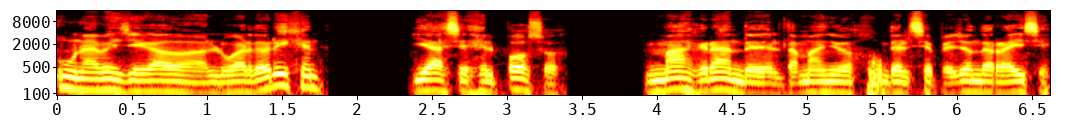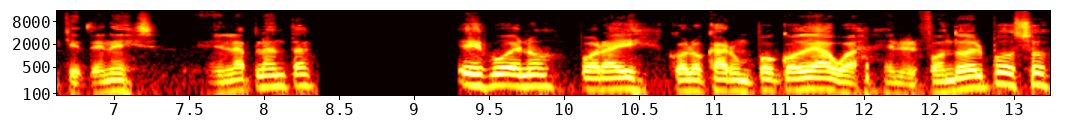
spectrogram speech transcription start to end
Una vez llegado al lugar de origen y haces el pozo más grande del tamaño del cepellón de raíces que tenés en la planta, es bueno por ahí colocar un poco de agua en el fondo del pozo,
